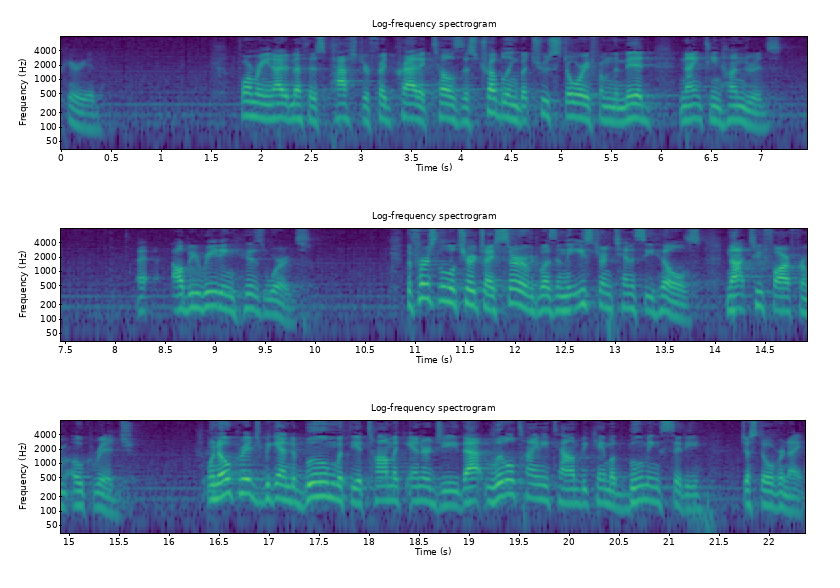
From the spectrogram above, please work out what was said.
Period. Former United Methodist pastor Fred Craddock tells this troubling but true story from the mid 1900s. I'll be reading his words. The first little church I served was in the eastern Tennessee hills, not too far from Oak Ridge. When Oak Ridge began to boom with the atomic energy, that little tiny town became a booming city just overnight.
